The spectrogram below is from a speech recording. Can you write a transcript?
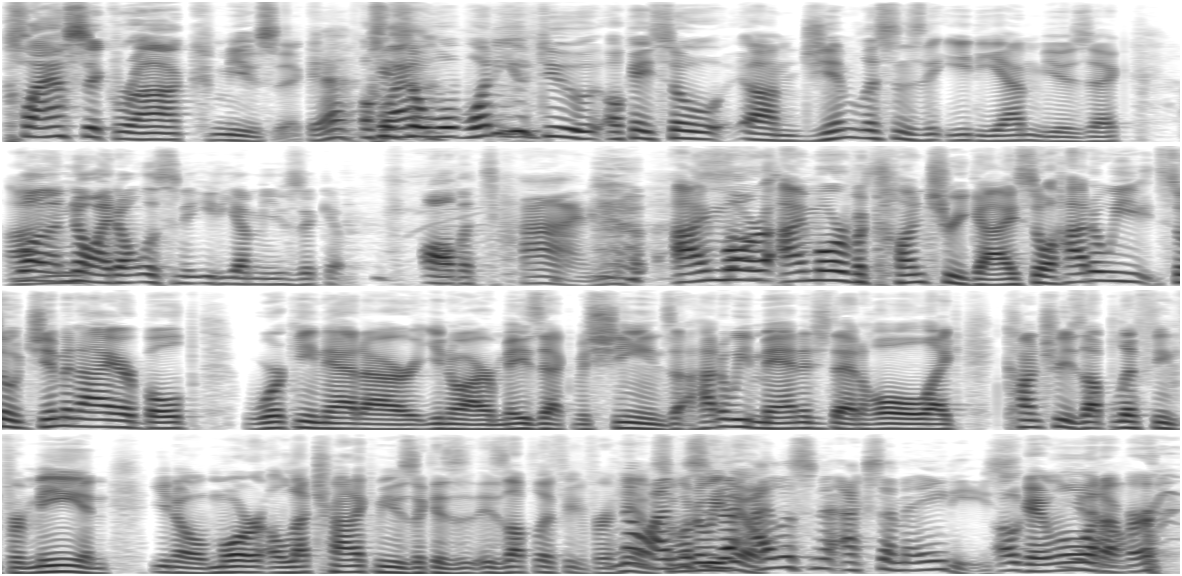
classic rock music. Yeah. Okay, Cla- so what do you do? Okay, so um, Jim listens to EDM music. Well, I'm, no, I don't listen to EDM music all the time. I'm more I'm more of a country guy. So how do we? So Jim and I are both working at our you know our Mazak machines. How do we manage that whole like country is uplifting for me, and you know more electronic music is, is uplifting for him. No, I so what do we to, do? I listen to XM80s. Okay, well, whatever.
